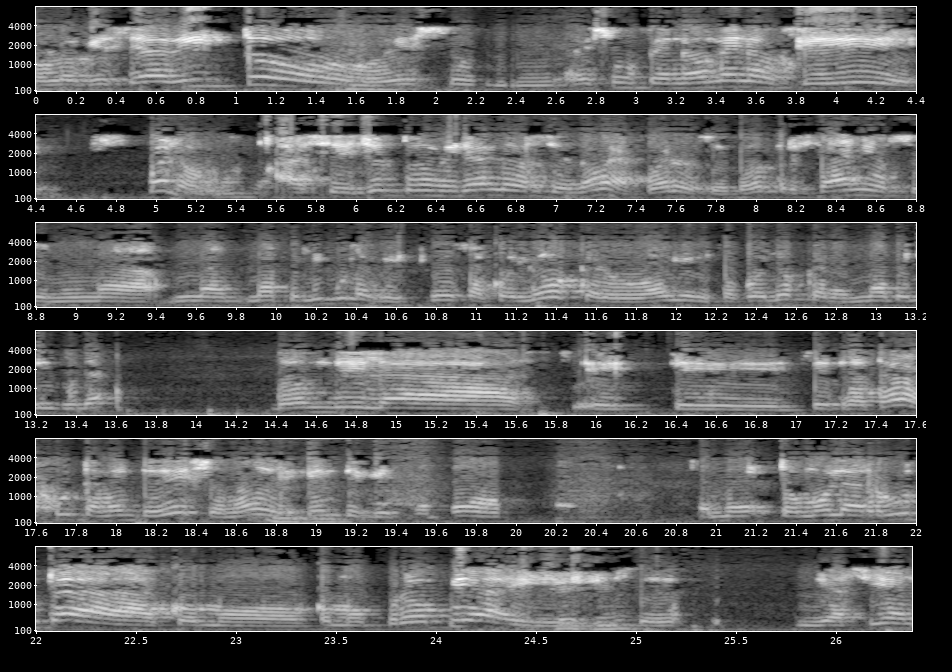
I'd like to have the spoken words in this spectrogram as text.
por lo que se ha visto, es un, es un fenómeno que, bueno, hace, yo estuve mirando hace, no me acuerdo, hace dos o tres años en una, una, película que creo sacó el Oscar o alguien que sacó el Oscar en una película donde las, este, se trataba justamente de eso, ¿no? De gente que tomó, tomó, la ruta como, como propia y, se y hacían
